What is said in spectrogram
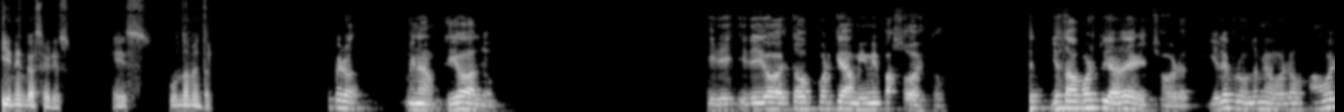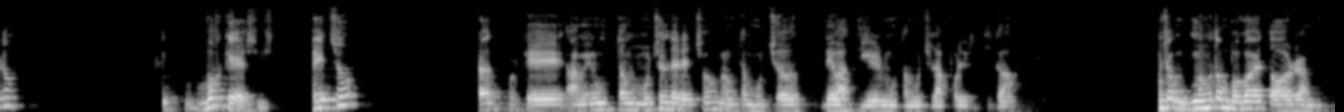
tienen que hacer eso. Es fundamental. Pero, mira, digo algo. Y, y digo esto porque a mí me pasó esto. Yo estaba por estudiar Derecho, ¿verdad? Y yo le pregunto a mi abuelo, abuelo, ¿vos qué decís? ¿Derecho? ¿verdad? Porque a mí me gusta mucho el derecho, me gusta mucho debatir, me gusta mucho la política. Mucho, me gusta un poco de todo realmente.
